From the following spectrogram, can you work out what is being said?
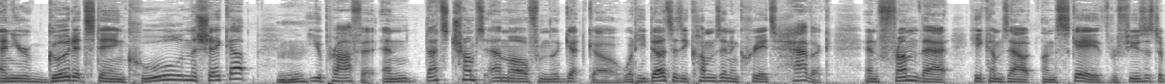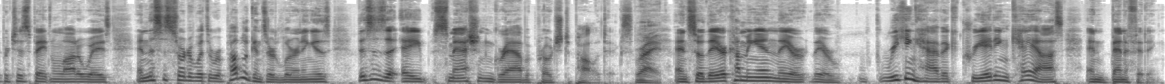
and you're good at staying cool in the shakeup, Mm-hmm. you profit. And that's Trump's mo from the get go. What he does is he comes in and creates havoc, and from that he comes out unscathed, refuses to participate in a lot of ways. And this is sort of what the Republicans are learning: is this is a, a smash and grab approach to politics. Right. And so they are coming in, they are they are wreaking havoc, creating chaos, and benefiting.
